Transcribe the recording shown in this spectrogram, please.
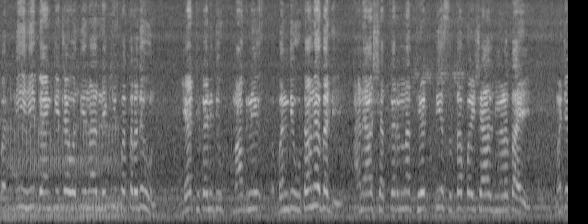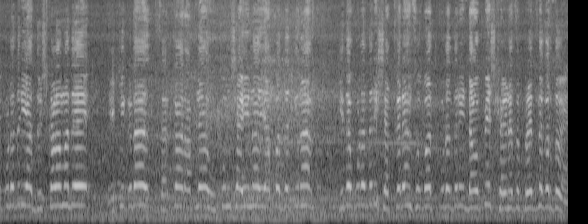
पण ती ही बँकेच्या वतीनं लेखी पत्र देऊन या ठिकाणी ती मागणी बंदी उठवण्यात आली आणि आज शेतकऱ्यांना थेट ती सुद्धा पैसे आज मिळत आहे. म्हणजे कुठंतरी या दुष्काळामध्ये एकीकडं सरकार आपल्या हुकुमशाहीनं या पद्धतीनं इथं कुठंतरी शेतकऱ्यांसोबत कुठंतरी डावपेश खेळण्याचा प्रयत्न करतोय.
